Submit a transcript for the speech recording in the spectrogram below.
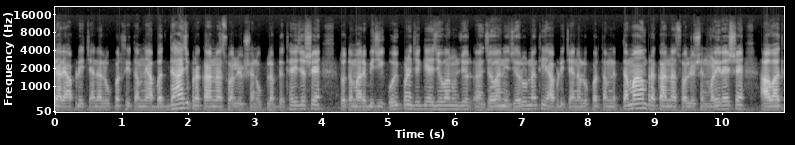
ત્યારે આપણી ચેનલ ઉપરથી તમને આ બધા જ પ્રકારના સોલ્યુશન ઉપલબ્ધ થઈ જશે. તો તમારે બીજી કોઈ પણ જગ્યાએ જવાનું જવાની જરૂર નથી. આપણી ચેનલ ઉપર તમને તમામ પ્રકારના સોલ્યુશન મળી રહેશે. આ વાત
